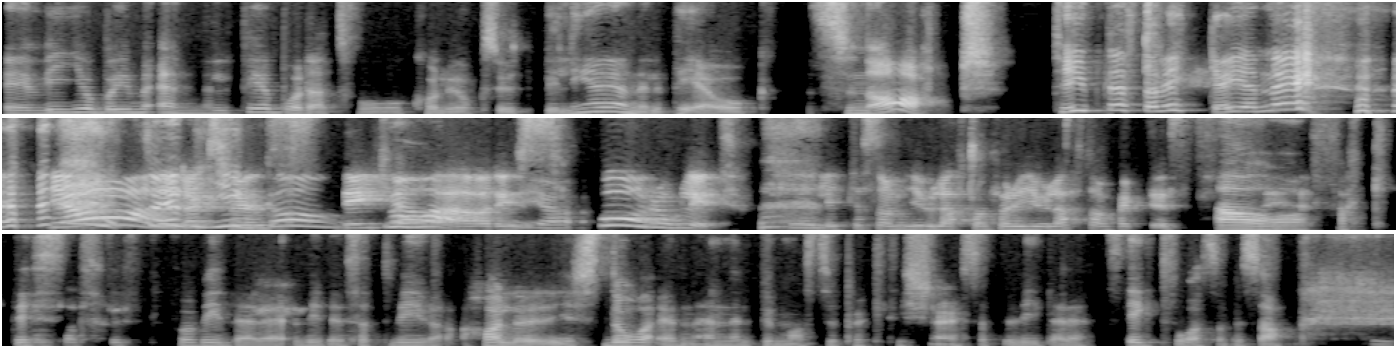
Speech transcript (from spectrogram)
Eh, vi jobbar ju med NLP båda två och kollar också utbildningar i NLP och snart, typ nästa vecka Jenny, ja, så är, dags för igång. steg tvåa och det är ja. så roligt. Det är lite som julafton före julafton faktiskt. Ja, faktiskt. Gå vidare, vidare. Så att vi håller just då en NLP Master Practitioner, så att det vidare, steg två som du sa. Mm.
